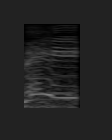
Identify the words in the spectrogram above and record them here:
Me!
